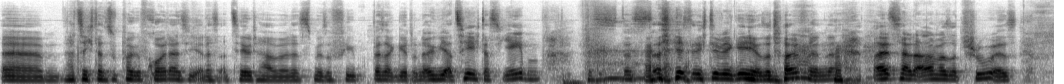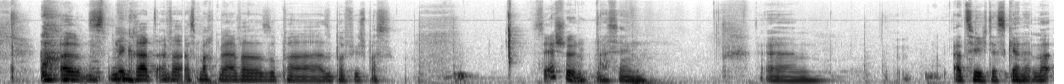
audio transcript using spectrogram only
ähm, hat sich dann super gefreut, als ich ihr das erzählt habe, dass es mir so viel besser geht. Und irgendwie erzähle ich das jedem, dass, dass, dass ich, ich die WG hier so toll finde, weil es halt auch einfach so true ist. Also das ist mir gerade einfach, es macht mir einfach super, super viel Spaß. Sehr schön. Deswegen ähm, erzähle ich das gerne immer,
